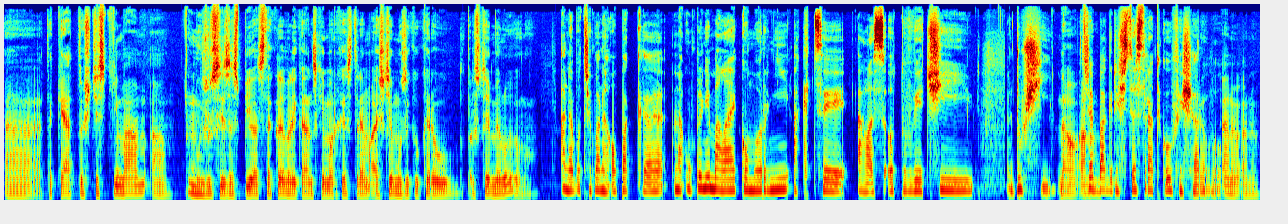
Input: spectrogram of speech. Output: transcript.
A, tak já to štěstí mám a můžu si zaspívat s takhle velikánským orchestrem a ještě muziku, kterou prostě miluju. No. A nebo třeba naopak eh, na úplně malé komorní akci, ale s o to větší duší. No, ano. Třeba když jste s Radkou Fischerovou. Ano, ano.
